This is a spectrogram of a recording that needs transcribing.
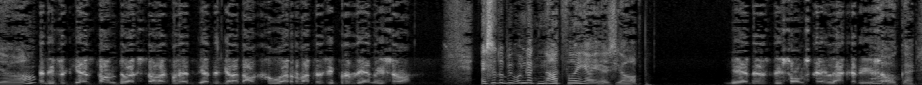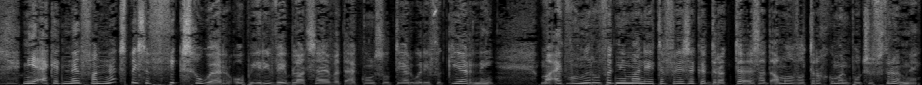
Ja. En die verkeer staan doodstil. Ek wil net weet, het julle dalk gehoor wat is die probleem hierso? Is dit op die oomblik nat waar jy is, Jaap? Nee, dis die son skyn lekker hierso. O, okay. Nee, ek het nik van niks spesifieks gehoor op hierdie webbladsy wat ek konsulteer oor die verkeer nie, maar ek wonder of dit nie maar net 'n vreeslike drukte is dat almal wil terugkom in Potchefstroom nie.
